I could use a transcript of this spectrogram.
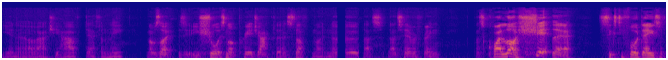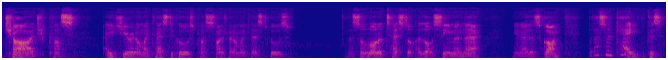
you know, I actually have definitely. And I was like, "Is it, you sure it's not pre-ejaculate and stuff?" I'm like, "No, that's that's everything. That's quite a lot of shit there. Sixty-four days of charge plus age urine on my testicles plus sunshine on my testicles. That's a lot of test, a lot of semen there. You know, that's gone. But that's okay because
